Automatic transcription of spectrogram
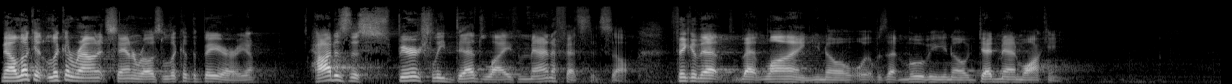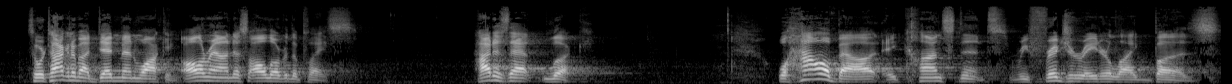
Now, look, at, look around at Santa Rosa, look at the Bay Area. How does this spiritually dead life manifest itself? Think of that, that line, you know, it was that movie, you know, Dead Man Walking. So we're talking about dead men walking all around us, all over the place. How does that look? Well, how about a constant refrigerator like buzz?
